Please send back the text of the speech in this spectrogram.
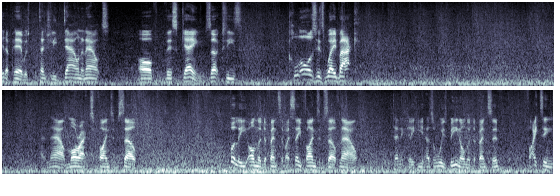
did appear was potentially down and out of this game. Xerxes claws his way back. Now Morax finds himself fully on the defensive. I say finds himself now. Technically, he has always been on the defensive fighting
